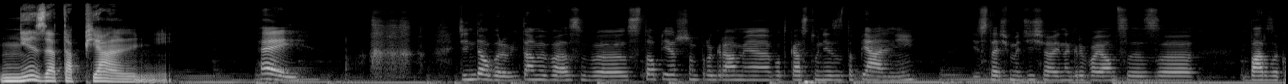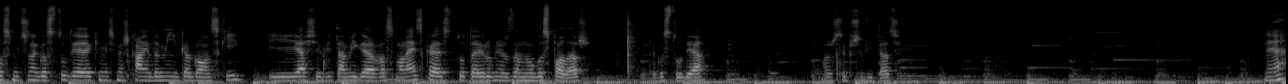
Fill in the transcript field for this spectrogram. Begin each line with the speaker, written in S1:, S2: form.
S1: Niezatapialni.
S2: Hej! Dzień dobry, witamy Was w 101 programie podcastu Niezatapialni. Jesteśmy dzisiaj nagrywający z bardzo kosmicznego studia, jakim jest mieszkanie Dominika Gąski. I ja się witam, Iga Ewa Smoleńska, jest tutaj również ze mną gospodarz tego studia. Możesz się przywitać. Nie?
